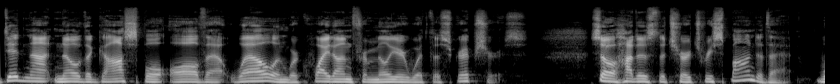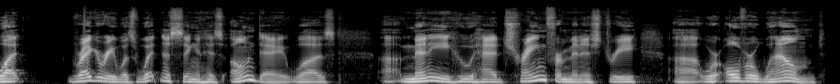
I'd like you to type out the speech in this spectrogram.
did not know the gospel all that well and were quite unfamiliar with the scriptures. So, how does the church respond to that? What Gregory was witnessing in his own day was uh, many who had trained for ministry uh, were overwhelmed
